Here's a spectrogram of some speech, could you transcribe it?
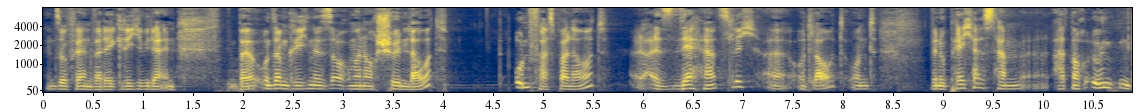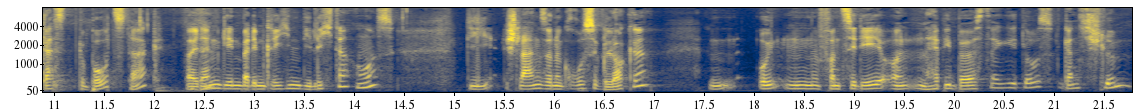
Insofern war der Grieche wieder ein, bei unserem Griechen ist es auch immer noch schön laut, unfassbar laut, also sehr herzlich äh, und laut und wenn du Pech hast, haben, hat noch irgendein Gast Geburtstag, weil dann gehen bei dem Griechen die Lichter aus, die schlagen so eine große Glocke, unten von CD und ein Happy Birthday geht los, ganz schlimm.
